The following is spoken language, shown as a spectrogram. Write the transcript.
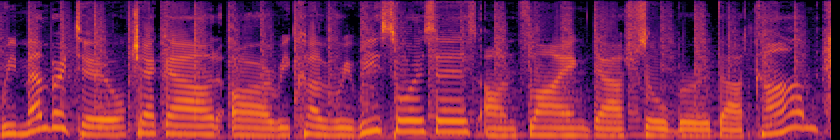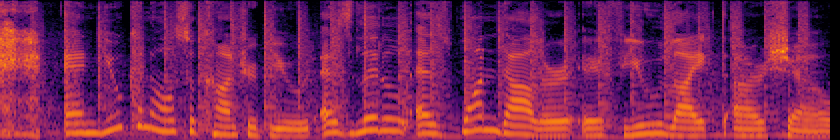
remember to check out our recovery resources on flying-sober.com. And you can also contribute as little as $1 if you liked our show.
